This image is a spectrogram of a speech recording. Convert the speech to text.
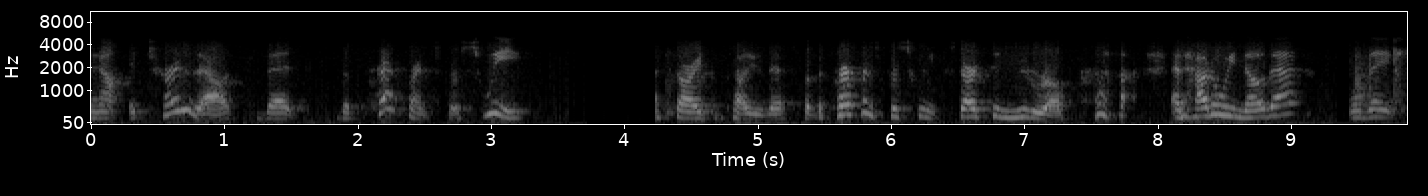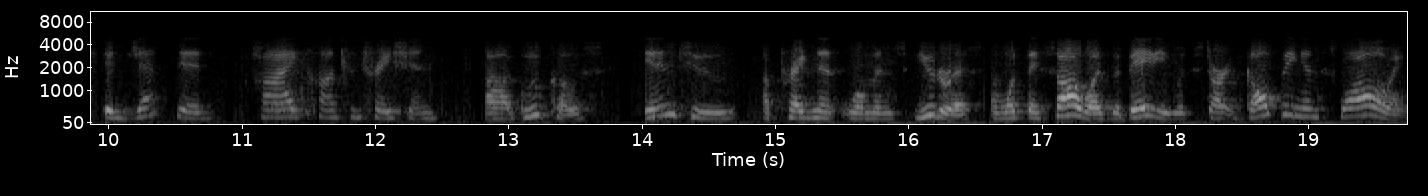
Now, it turns out that the preference for sweet, I'm sorry to tell you this, but the preference for sweet starts in utero. and how do we know that? Well, they injected high concentration uh, glucose into a pregnant woman's uterus, and what they saw was the baby would start gulping and swallowing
